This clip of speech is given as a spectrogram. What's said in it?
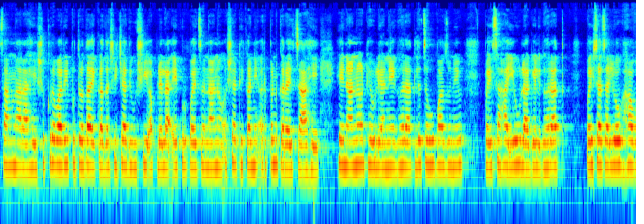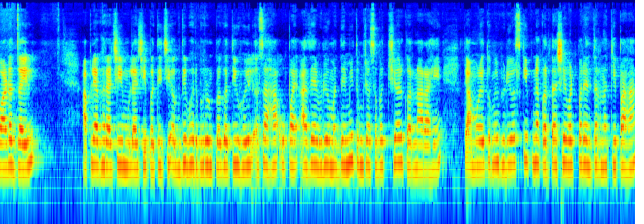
सांगणार आहे शुक्रवारी पुत्रदा एकादशीच्या दिवशी आपल्याला एक रुपयाचं नाणं अशा ठिकाणी अर्पण करायचं आहे. हे नाणं ठेवल्याने घरातले चहूबाजूने पैसा हा येऊ लागेल. घरात पैशाचा योग हा वाढत जाईल. आपल्या घराची मुलाची पतीची अगदी भरभरून प्रगती होईल असा हा उपाय आज या व्हिडिओमध्ये मी तुमच्यासोबत शेअर करणार आहे. त्यामुळे तुम्ही व्हिडिओ स्किप न करता शेवटपर्यंत नक्की पहा.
